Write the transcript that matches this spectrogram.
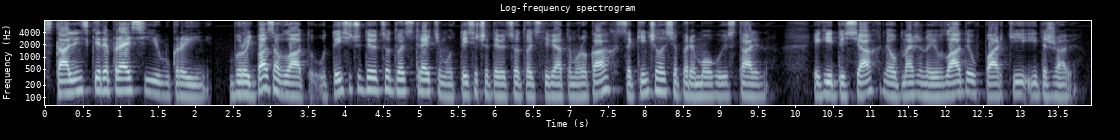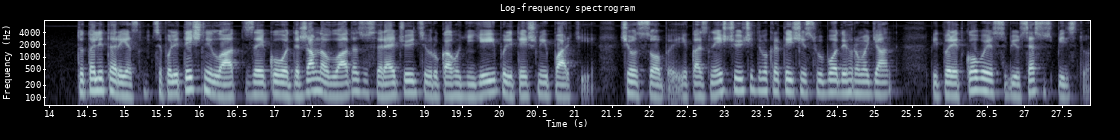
Сталінські репресії в Україні. Боротьба за владу у 1923-1929 роках закінчилася перемогою Сталіна, який досяг необмеженої влади в партії і державі. Тоталітаризм це політичний лад, за якого державна влада зосереджується в руках однієї політичної партії чи особи, яка, знищуючи демократичні свободи громадян, підпорядковує собі все суспільство,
